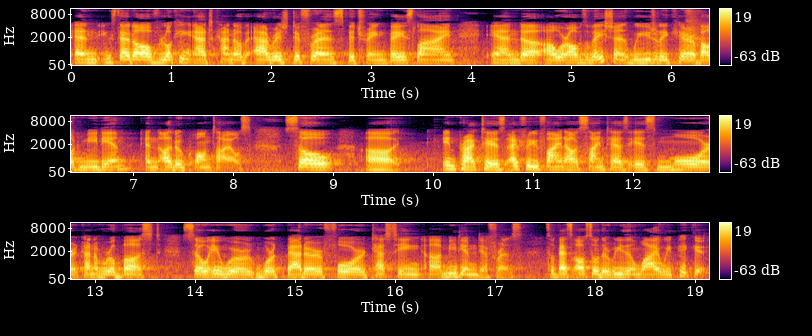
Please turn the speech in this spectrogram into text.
And instead of looking at kind of average difference between baseline and uh, our observations, we usually care about median and other quantiles. So uh, in practice, actually you find out sign test is more kind of robust, so it will work better for testing uh, median difference. So that's also the reason why we pick it.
